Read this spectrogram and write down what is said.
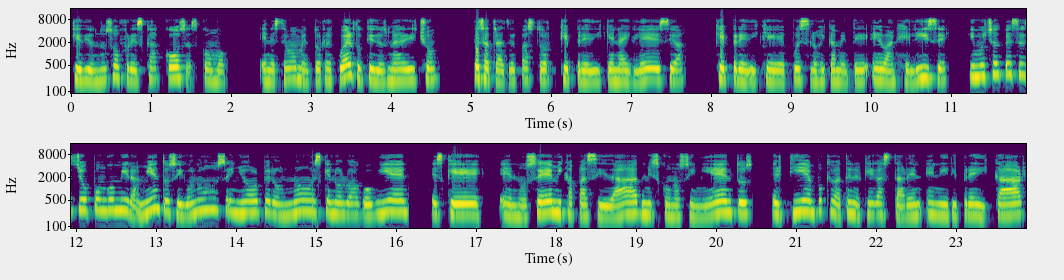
que Dios nos ofrezca cosas como en este momento recuerdo que Dios me ha dicho, pues atrás del pastor, que predique en la iglesia, que predique, pues lógicamente evangelice. Y muchas veces yo pongo miramientos y digo, no, Señor, pero no, es que no lo hago bien, es que, eh, no sé, mi capacidad, mis conocimientos, el tiempo que va a tener que gastar en, en ir y predicar,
